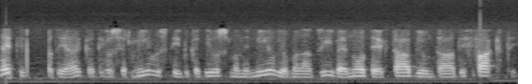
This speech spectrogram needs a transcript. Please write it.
neticot, ja, ka Dievs ir mīlestība, ka Dievs mani mīl, jo manā dzīvē notiek tādi un tādi fakti.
